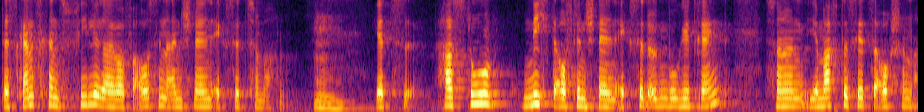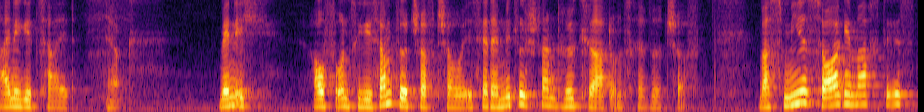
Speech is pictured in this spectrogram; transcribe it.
dass ganz, ganz viele darauf aus sind, einen schnellen Exit zu machen. Mhm. Jetzt hast du nicht auf den schnellen Exit irgendwo gedrängt, sondern ihr macht das jetzt auch schon einige Zeit. Ja. Wenn ich auf unsere Gesamtwirtschaft schaue, ist ja der Mittelstand Rückgrat unserer Wirtschaft. Was mir Sorge macht, ist,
